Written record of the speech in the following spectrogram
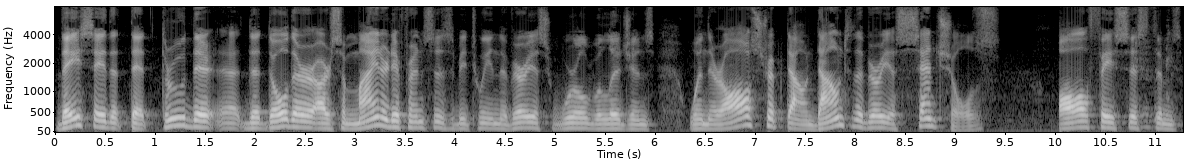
They say that, that, through their, uh, that though there are some minor differences between the various world religions, when they're all stripped down, down to the very essentials, all faith systems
